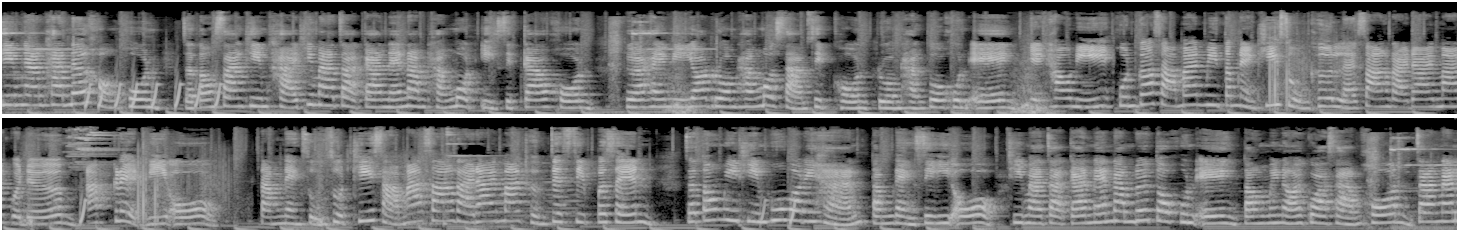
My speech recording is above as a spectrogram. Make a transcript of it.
ทีมงานพาร์ทเนอร์ของคุณ จะต้องสร้างทีมขายที่มาจากการแนะนำทั้งหมดอีก 19 คน เพื่อให้มียอดรวมทั้งหมด 30 คน รวมทั้งตัวคุณเอง เพียงเท่านี้คุณก็สามารถมีตำแหน่งที่สูงขึ้นและสร้างรายได้มากกว่าเดิม อัปเกรด BO ตำแหน่งสูงสุดที่สามารถสร้างรายได้มากถึง 70% จะต้องมีทีมผู้บริหารตำแหน่ง CEO ที่มาจากการแนะนำด้วยตัวคุณเองต้องไม่น้อยกว่า 3 คน จากนั้น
